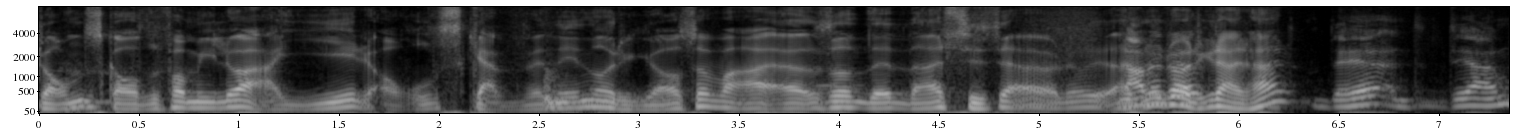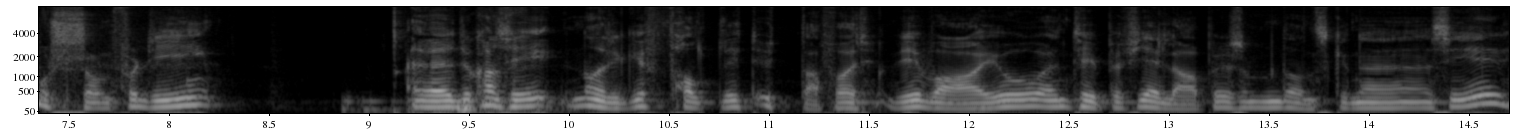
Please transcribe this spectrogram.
dansk adelfamilie og eier all skauen i Norge altså, hva altså Det der syns jeg er er Nei, noe men rare det- greier her. Det, det er morsomt fordi eh, du kan si Norge falt litt utafor. Vi var jo en type fjellaper, som danskene sier.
